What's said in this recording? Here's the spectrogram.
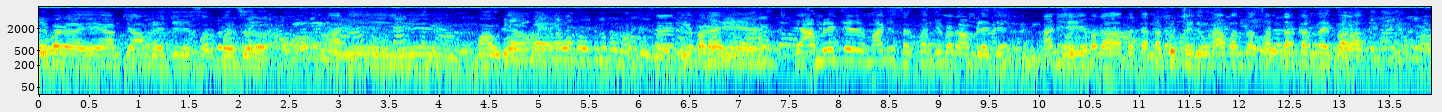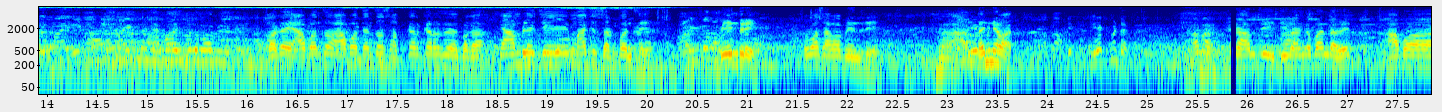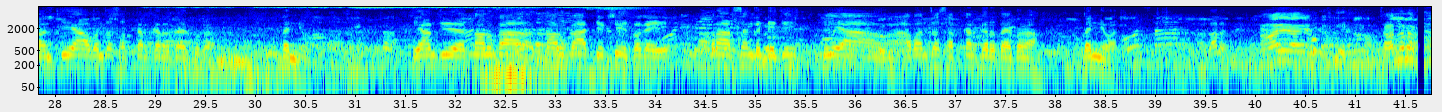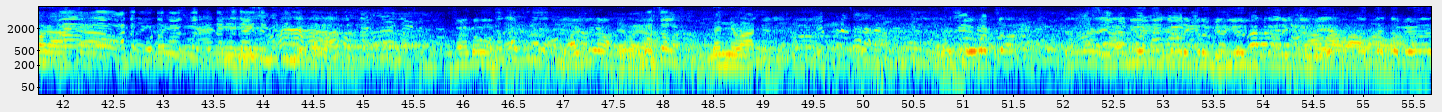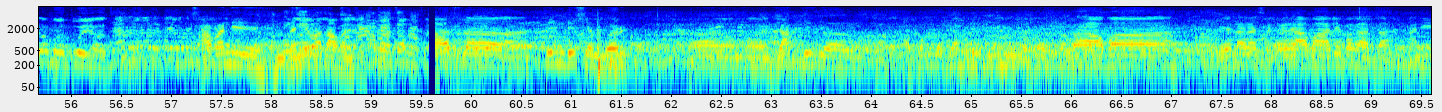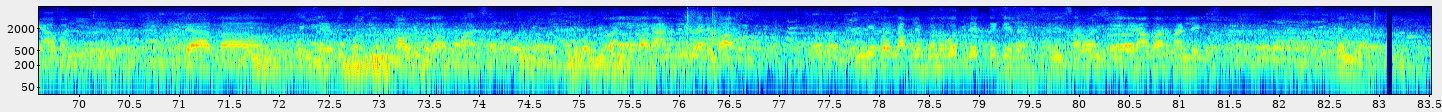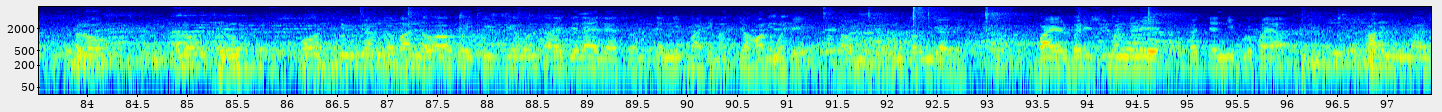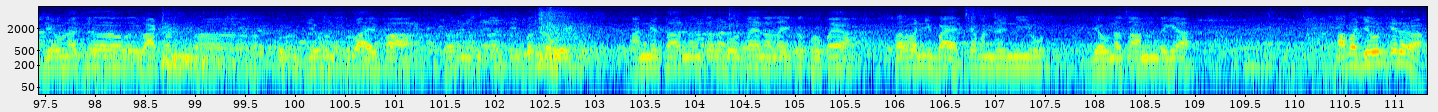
हे बघा हे आमचे आंबल्याचे सरपंच आणि हे माऊली हे बघा हे हे आंबल्याचे माझे सरपंच आहे बघा आंबल्याचे आणि हे बघा आता त्यांना गुच्छ देऊन आबांचा सत्कार करतायत बघा. बघा हे आबांचा आबा त्यांचा सत्कार करत आहेत बघा. हे आंबल्याचे माझे सरपंच आहेत. बेंद्रे सुभाष आबा बेंद्रे. हां धन्यवाद. एक मिनिट. आमचे दिव्यांग बांधव आहेत. आबा ते आबांचा सत्कार करत आहेत बघा. धन्यवाद. हे आमचे तालुका तालुका अध्यक्ष आहेत बघा हे प्रहार संघटनेचे. हे आ, आबांचा सत्कार करत आहेत बघा. धन्यवाद. बघा हे बघा. धन्यवाद. शेवटचा त्यांना नियोजित कार्यक्रम आहे नियोजित कार्यक्रम आहे. त्याच्या. वेळेला महत्त्व आहे आज. आबांनी धन्यवाद आबांचे. आज तीन डिसेंबर जागतिक अ, आपण जागतिक बघा आबा येणाऱ्या सकाळी आबा आले बघा आता आणि आबांनी त्या आता त्यांचे उपस्थित लावली बघा. फार सर्व सर्व दिवांग फार आनंदी झाले बा. तर त्यांनी पण आपले मनोगत व्यक्त केलं आणि सर्वांचे आभार मानले. धन्यवाद. हॅलो. हॅलो. हॅलो. कोण दिव्यांग बांधवापैकी जेवण करायचे राहिले असून त्यांनी पाठीमागच्या हॉलमध्ये जाऊन जेवण करून घ्यावे. बाहेर बरीचशी मंडळी आहेत तर त्यांनी कृपया कारण जेवणाचं वाटण करून जेवण सुरू आहे पहा तर नंतर ते बंद होईल. अन्यथा नंतर बोलता येणार नाही तर कृपया सर्वांनी बाहेरच्या मंडळींनी येऊन जेवणाचा आनंद घ्या. आबा जेवण केलं का?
